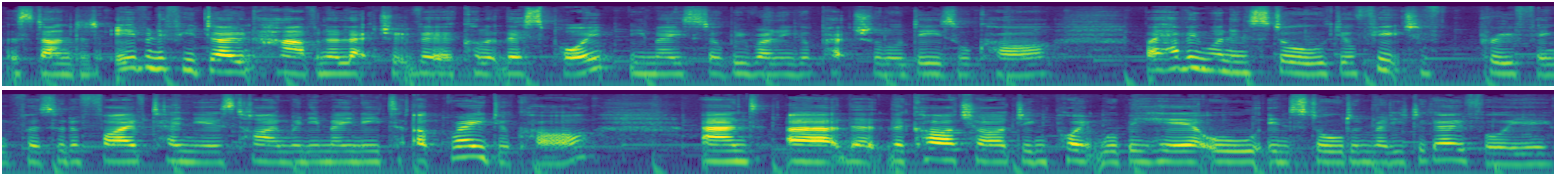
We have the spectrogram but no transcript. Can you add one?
as standard, even if you don't have an electric vehicle at this point, you may still be running your petrol or diesel car, by having one installed, you're future proofing for sort of five, ten years time when you may need to upgrade your car and uh, the, the car charging point will be here all installed and ready to go for you.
